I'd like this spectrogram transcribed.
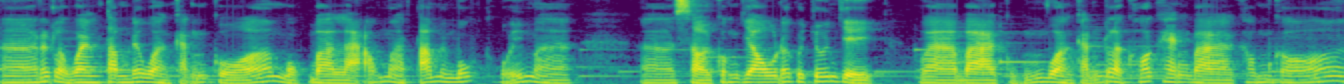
à, rất là quan tâm đến hoàn cảnh của một bà lão mà 81 tuổi mà à, sợ con dâu đó cô chú anh chị. Và bà cũng hoàn cảnh rất là khó khăn bà không có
